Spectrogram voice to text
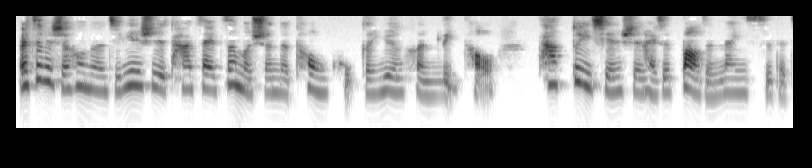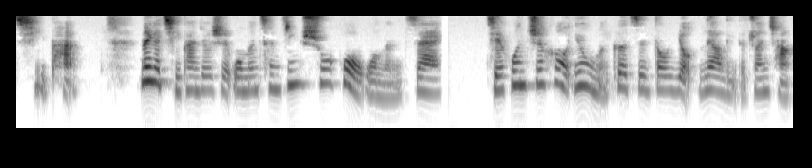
而这个时候呢，即便是她在这么深的痛苦跟怨恨里头，她对先生还是抱着那一丝的期盼。那个期盼就是，我们曾经说过，我们在结婚之后，因为我们各自都有料理的专长，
